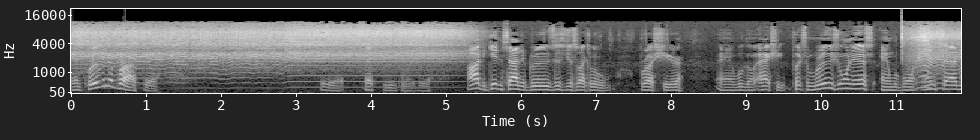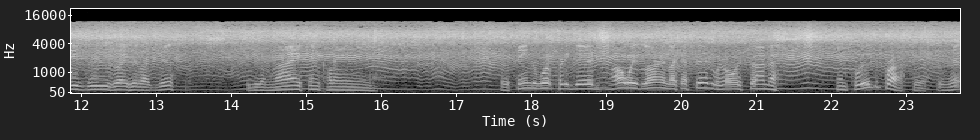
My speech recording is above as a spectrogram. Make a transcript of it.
And improving the process. Look at that. That's beautiful right there. To get inside the grooves, this is just like a little brush here. And we're going to actually put some rouge on this, and we're going inside these grooves right here like this to get them nice and clean. They seemed to work pretty good. Always learning, like I said, we're always trying to improve the process. And that,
